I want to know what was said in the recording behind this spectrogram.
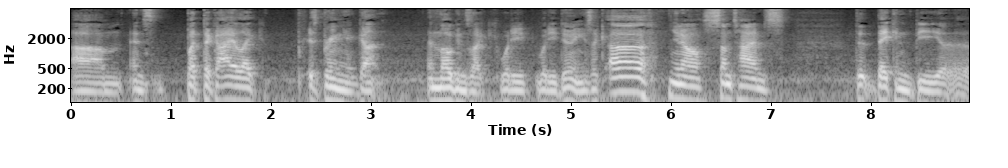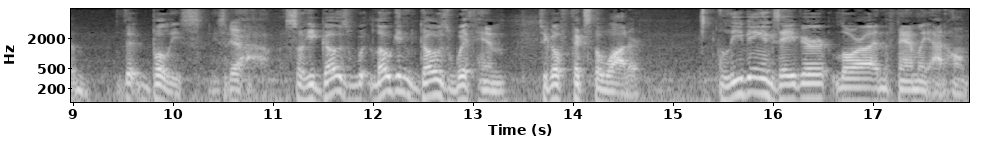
Um, and but the guy like is bringing a gun, and Logan's like, "What are you What are you doing?" He's like, "Uh, you know, sometimes th- they can be uh, the bullies." He's like, Yeah. "Ah." So he goes. Logan goes with him to go fix the water, leaving Xavier, Laura, and the family at home.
